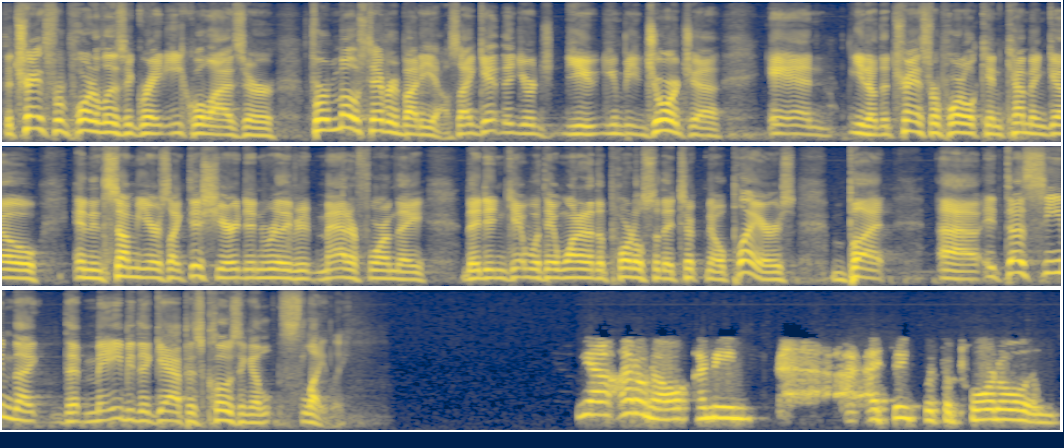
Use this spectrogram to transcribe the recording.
the transfer portal is a great equalizer for most everybody else. I get that you're you you can be Georgia, and you know the transfer portal can come and go. And in some years, like this year, it didn't really matter for them. They they didn't get what they wanted out of the portal, so they took no players. But uh, it does seem like that maybe the gap is closing a, slightly. Yeah, I don't know. I mean I, I think with the portal and,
